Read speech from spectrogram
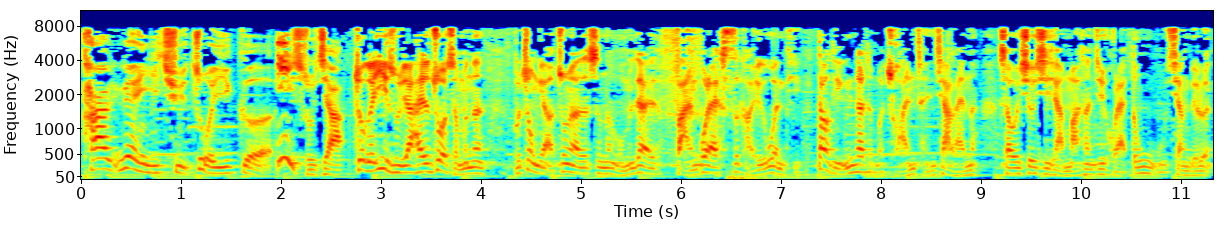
他愿意去做一个。艺术家做个艺术家还是做什么呢？不重要，重要的是呢，我们再反过来思考一个问题：到底应该怎么传承下来呢？稍微休息一下，马上继续回来。东吴相对论。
